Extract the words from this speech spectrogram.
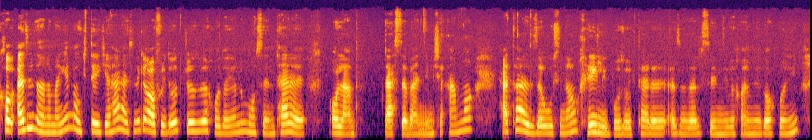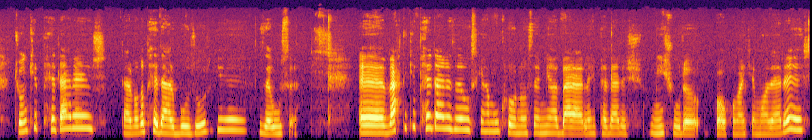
خب عزیزان من یه نکته که هست اینه که آفریدوت جزو خدایان مسنتر المپ دسته بندی میشه. اما حتی از زئوس هم خیلی بزرگتره از نظر سنی بخوایم نگاه کنیم چون که پدرش در واقع پدر بزرگ زئوسه. وقتی که پدر زئوس که همون کرونوسه میاد بر علیه پدرش میشوره با کمک مادرش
